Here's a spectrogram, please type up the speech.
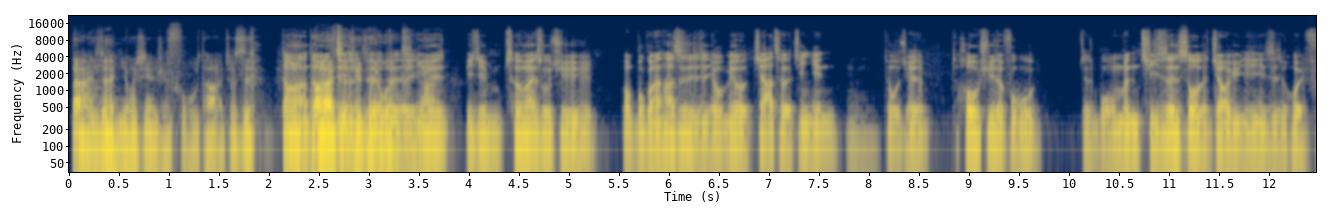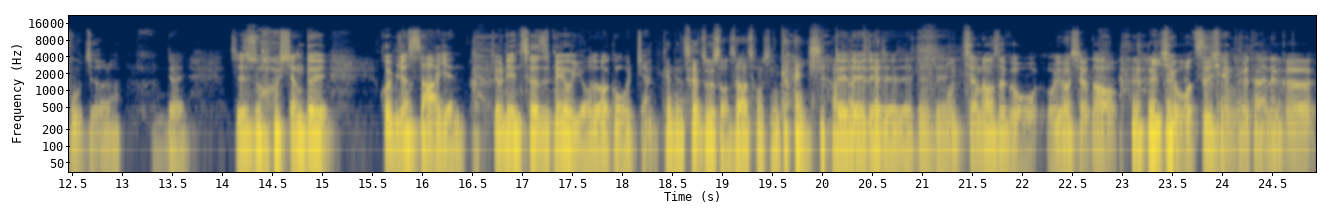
但还是很用心的去服务他，就是当然帮他解决这些问题。因为毕竟车卖出去，我不管他是有没有驾车经验，嗯，我觉得后续的服务。就是我们骑士受的教育一定是会负责了，对，只是说相对会比较傻眼，就连车子没有油都要跟我讲，可能车主手册要重新看一下。对对 对对对对对。我讲到这个，我我又想到以前我之前有一台那个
